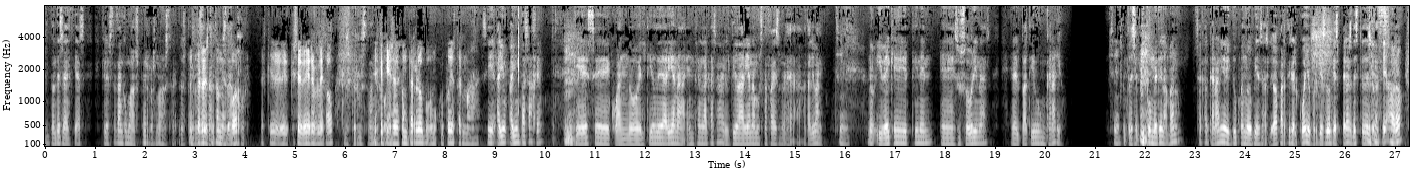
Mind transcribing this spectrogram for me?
Entonces decías que les tratan como a los perros, ¿no? Los, perros, les tratan, mejor. Es que, es que se ve reflejado. Que los perros estaban Es que mejor. piensas que un perro a lo mejor puede estar más... Sí, hay un, hay un pasaje que es eh, cuando el tío de Ariana entra en la casa, el tío de Ariana Mustafa es eh, a talibán, Sí. ¿no? Y ve que tienen eh, sus sobrinas en el patio un canario. Sí. Entonces el tipo mete la mano, saca el canario y tú cuando piensas, le va a partir el cuello porque es lo que esperas de este desgraciado, ¿no?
